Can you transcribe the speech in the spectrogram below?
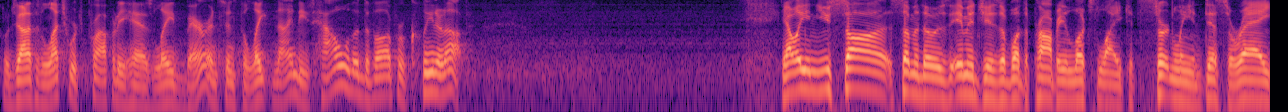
So Jonathan Letchworth's property has laid barren since the late 90s. How will the developer clean it up? Well, Ian, you saw some of those images of what the property looks like. It's certainly in disarray.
